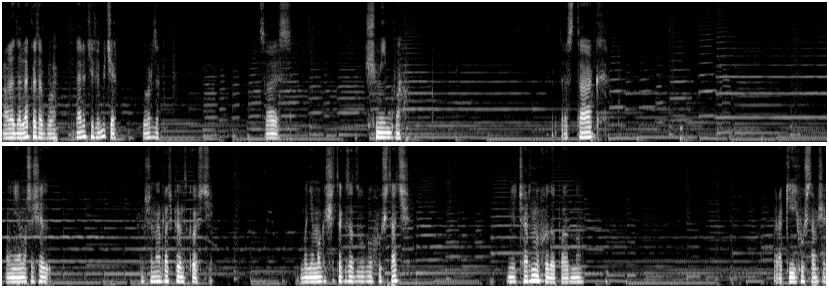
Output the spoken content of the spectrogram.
Ale daleko to było. Dalekie wybicie. Kurde. Co jest? Śmigma. Teraz tak. O nie, muszę się... Muszę nabrać prędkości. Bo nie mogę się tak za długo huśtać. Mnie czarnuchy dopadną. Raki, huśtam się.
